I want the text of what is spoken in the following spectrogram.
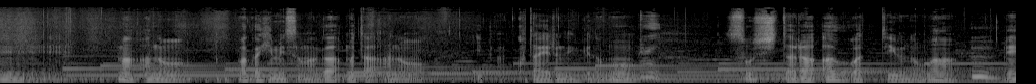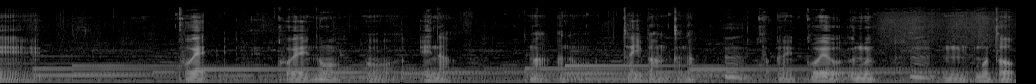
えー、まああの若姫様がまたあの答えるねんけども、はい、そしたら「会うわ」っていうのは、うん、えー、声声のえなまああの胎盤かな、うん、声を生むうん、元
